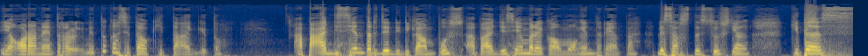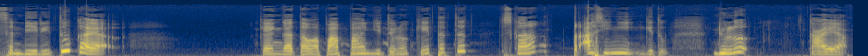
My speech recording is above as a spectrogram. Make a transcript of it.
yang orang netral ini tuh kasih tahu kita gitu. Apa aja sih yang terjadi di kampus? Apa aja sih yang mereka omongin? Ternyata desas-desus yang kita sendiri tuh kayak kayak nggak tahu apa-apa gitu loh. Kita tuh sekarang terasingi gitu. Dulu kayak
